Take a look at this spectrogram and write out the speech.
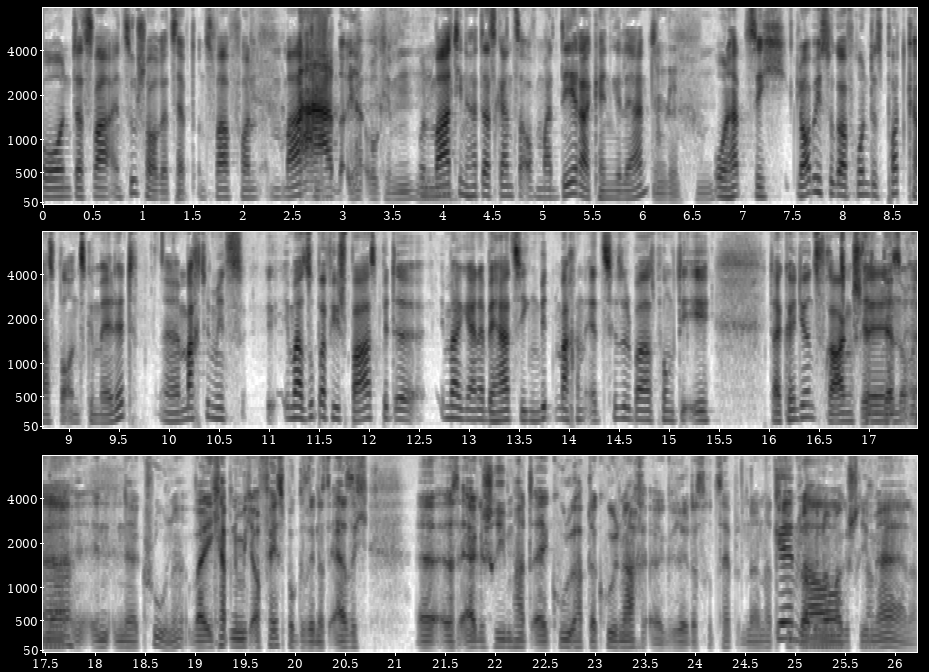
und das war ein Zuschauerrezept und zwar von Martin. Ah, ja, okay. hm, und hm, Martin hat das Ganze auf Madeira kennengelernt Okay. Hm. und hat sich, glaube ich, sogar aufgrund des Podcasts bei uns gemeldet. Äh, macht übrigens immer super viel Spaß. Bitte immer gerne beherzigen, mitmachen at sizzlebars.de. Da könnt ihr uns Fragen Der, stellen. der ist auch in, äh, der, in, in der Crew, ne? Weil ich habe nämlich auf Facebook gesehen, dass er sich äh, dass er geschrieben hat, ey, cool, habt ihr cool nachgeredet, das Rezept. Und dann hast du, Genau. glaube ich, nochmal geschrieben, ja, ja, ja.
